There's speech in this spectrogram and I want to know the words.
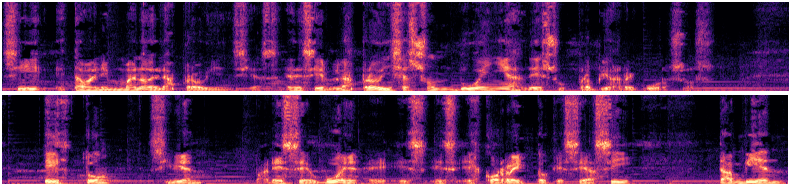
¿sí? estaban en manos de las provincias. Es decir, las provincias son dueñas de sus propios recursos. Esto, si bien parece buen, eh, es, correcto que sea así, también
